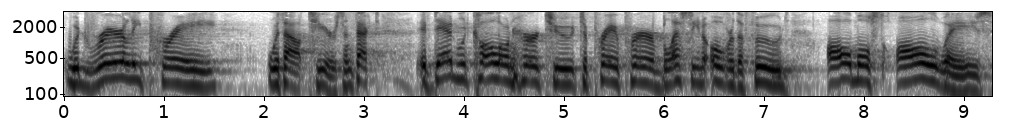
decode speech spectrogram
would rarely pray without tears. In fact, if dad would call on her to, to pray a prayer of blessing over the food, almost always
